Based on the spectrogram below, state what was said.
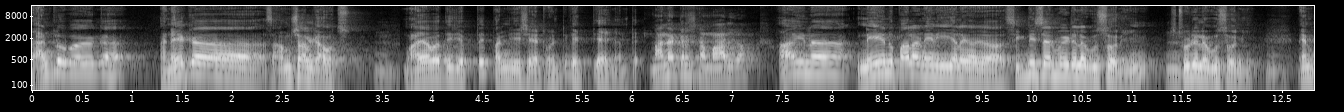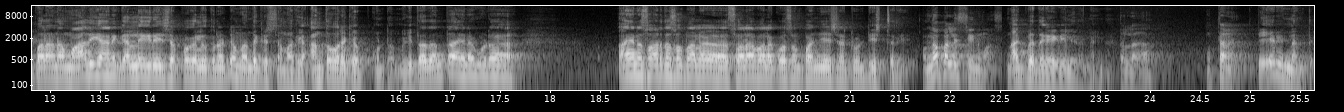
దాంట్లో భాగంగా అనేక అంశాలు కావచ్చు. మాయావతి చెప్తే పని చేసేటువంటి వ్యక్తి ఆయన అంతే. మందకృష్ణ మాదిగా. ఆయన నేను పలా నేను ఇవాళ సిగ్నేచర్ మీడియాలో కూర్చొని స్టూడియోలో కూర్చొని నేను పలానా మాదిగా అని గల్లెగిరి చెప్పగలుగుతున్నట్టే మందకృష్ణ మాదిగా అంతవరకు చెప్పుకుంటాం మిగతాదంతా ఆయన కూడా ఆయన స్వార్థ స్వభాల స్వలాభాల కోసం పనిచేసినటువంటి హిస్టరీ. ఉంగపల్లి శ్రీనివాస్. నాకు పెద్దగా ఐడియా లేదండి ఆయన. తెల్లదా? మొత్తమే? పేరు అంతే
